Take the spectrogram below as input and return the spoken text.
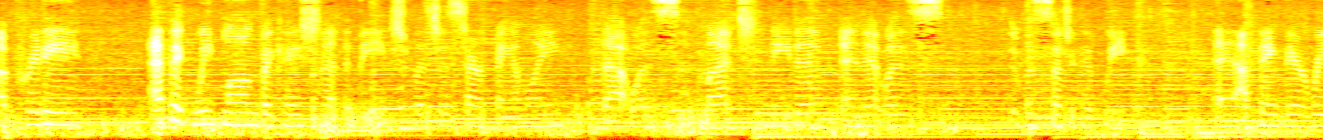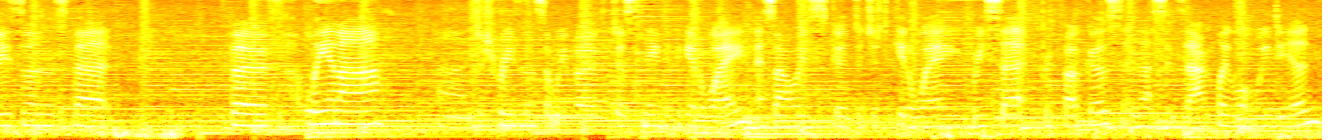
a pretty epic week-long vacation at the beach with just our family. That was much needed and it was it was such a good week. And I think there are reasons that both Lee and I, uh, just reasons that we both just needed to get away. It's always good to just get away, reset, refocus, and that's exactly what we did.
